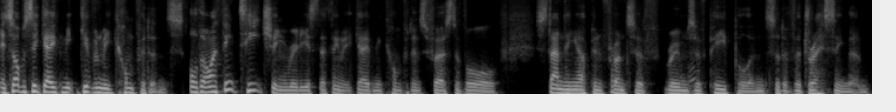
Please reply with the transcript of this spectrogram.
it's obviously gave me given me confidence. Although I think teaching really is the thing that gave me confidence first of all. Standing up in front of rooms Mhm. of people and sort of addressing them,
